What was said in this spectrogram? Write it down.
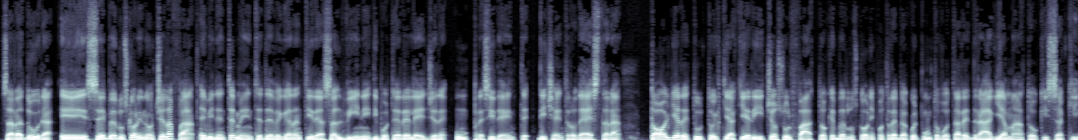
sarà dura e se Berlusconi non ce la fa, evidentemente deve garantire a Salvini di poter eleggere un presidente di centrodestra togliere tutto il chiacchiericcio sul fatto che Berlusconi potrebbe a quel punto votare Draghi, Amato o chissà chi.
